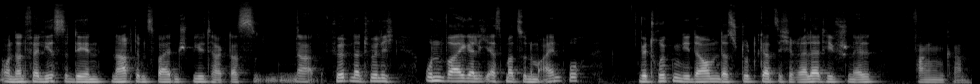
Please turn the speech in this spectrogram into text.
Und dann verlierst du den nach dem zweiten Spieltag. Das na, führt natürlich unweigerlich erstmal zu einem Einbruch. Wir drücken die Daumen, dass Stuttgart sich relativ schnell fangen kann.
